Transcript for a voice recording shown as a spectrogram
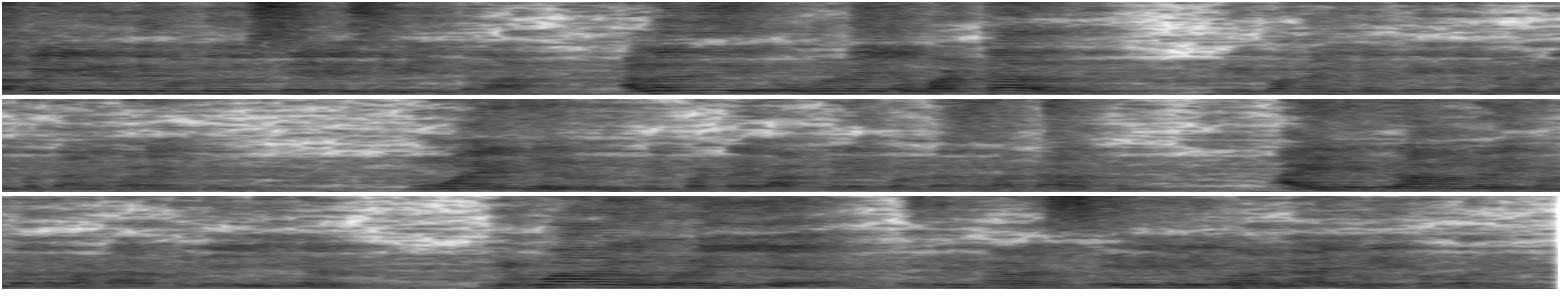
சபையில் இருந்து கொண்டு சேவை செய்வீர்களா? அல்லது உங்களுடைய வட்டாரத்தில் குறிப்பாக நீங்கள் கேட்கின்ற மொழிப்பத்தானி வடக்கு மூவாயிரத்தி எழுபது மேற்பட்ட வாக்குகளை கொண்ட அந்த வட்டாரத்தில் ஐந்து கிராமங்களை கொண்ட அந்த வட்டாரத்திலே நீங்கள் எவ்வாறு உங்களுடைய எதிர்கால சேவைகள் எவ்வாறு நடைமுறை கொண்டு வருவீர்கள்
